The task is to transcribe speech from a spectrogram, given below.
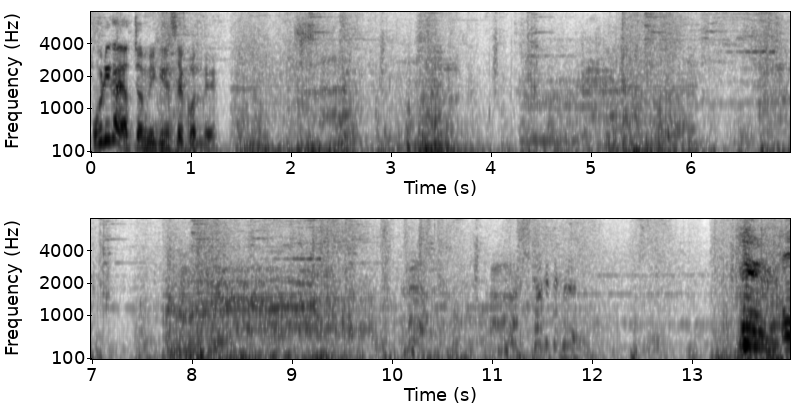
꼬리가 약점이긴 했을 건데 아, 아,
